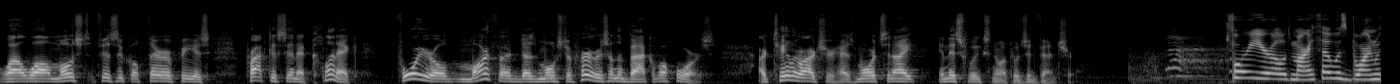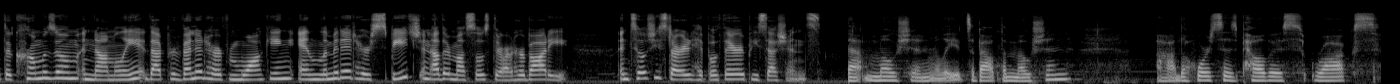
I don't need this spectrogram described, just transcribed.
While, while most physical therapy is practiced in a clinic, four-year-old Martha does most of hers on the back of a horse. Our Taylor Archer has more tonight in this week's Northwoods Adventure. Four-year-old Martha was born with a chromosome anomaly that prevented her from walking and limited her speech and other muscles throughout her body until she started hippotherapy sessions. That motion, really, it's about the motion. Uh, the horse's pelvis rocks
